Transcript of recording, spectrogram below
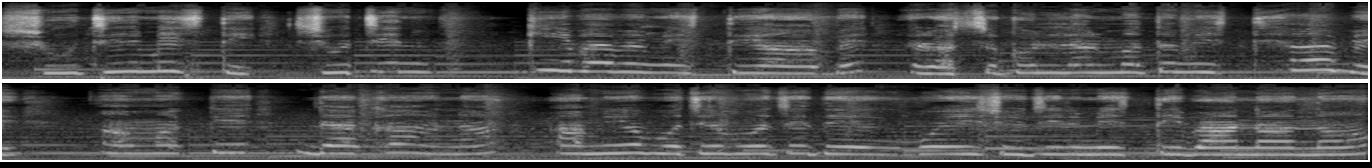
সুজির মিষ্টি সুজির কীভাবে মিষ্টি হবে? রসগোল্লার মতো মিষ্টি হবে? আমাকে দেখাও না আমিও বসে বসে দেখব এই সুজির মিষ্টি বানানো।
